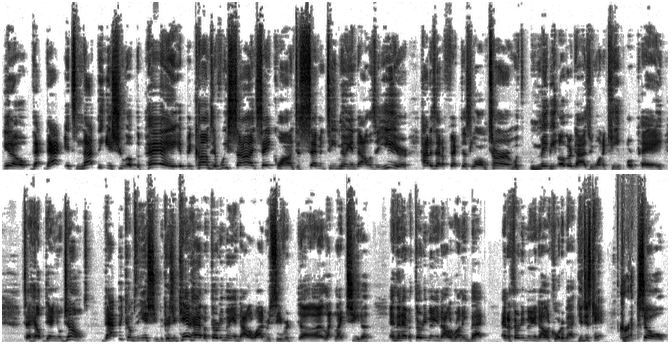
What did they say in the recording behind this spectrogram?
you know, that that it's not the issue of the pay. It becomes if we sign Saquon to $17 million a year, how does that affect us long term with maybe other guys we want to keep or pay to help Daniel Jones? That becomes the issue because you can't have a $30 million wide receiver uh, like, like Cheetah and then have a $30 million running back and a $30 million quarterback. You just can't. Correct. So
